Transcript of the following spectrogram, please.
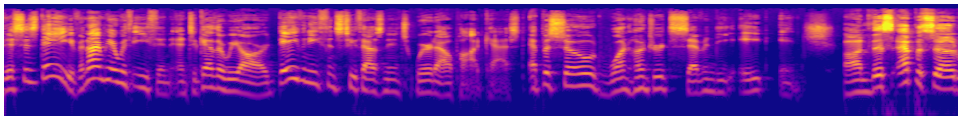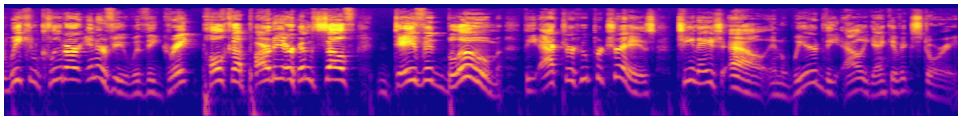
This is Dave, and I'm here with Ethan, and together we are Dave and Ethan's 2000 inch Weird Al podcast, episode 178 inch. On this episode, we conclude our interview with the great polka partier himself, David Bloom, the actor who portrays Teenage Al in Weird the Al Yankovic Story.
